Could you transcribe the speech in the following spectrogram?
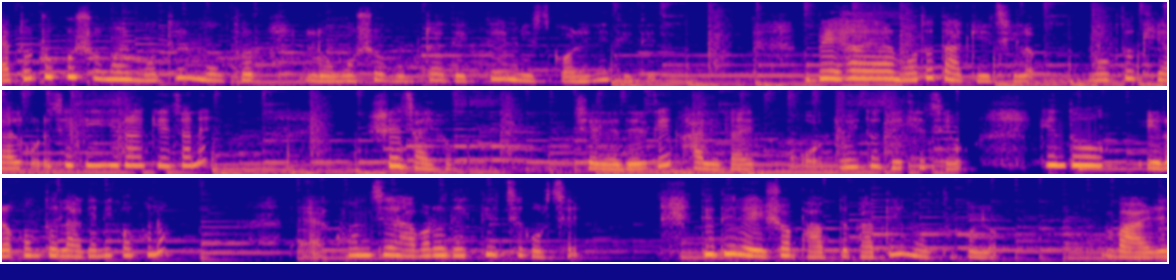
এতটুকু সময়ের মধ্যে মুগ্ধর লোমশ বুকটা দেখতে মিস করেনি তিতির বেহায়ার মতো তাকিয়েছিল। মুগ্ধ খেয়াল করেছে কি না কে জানে? সে যাই হোক, ছেলেদেরকে খালি গায়ে কতই তো দেখেছেও, কিন্তু এরকম তো লাগেনি কখনো? এখন যে আবারও দেখতে ইচ্ছে করছে। দিদির এইসব ভাবতে ভাবতেই মুগ্ধ করল বাইরে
